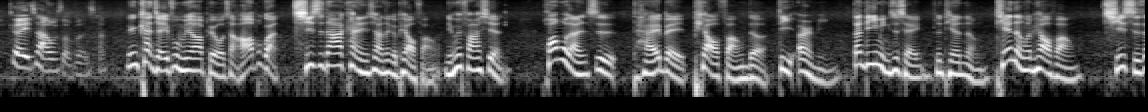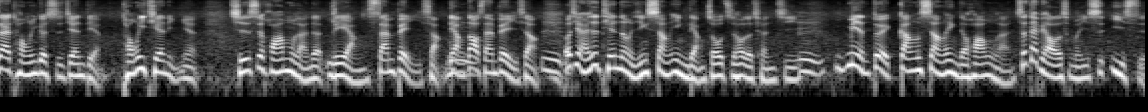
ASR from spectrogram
可以唱，为什么不能唱？因为看起来一副没有要陪我唱。好，不管。其实大家看一下那个票房，你会发现，《花木兰》是台北票房的第二名，但第一名是谁？是《天能》。《天能》的票房。其实，在同一个时间点、同一天里面，其实是花木兰的两三倍以上，两到三倍以上，嗯，而且还是天能已经上映两周之后的成绩。嗯，面对刚上映的花木兰，这代表了什么意思？意思，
